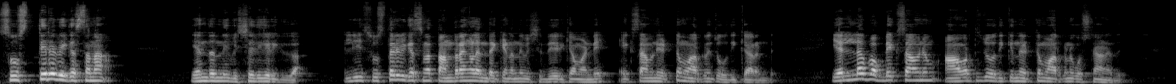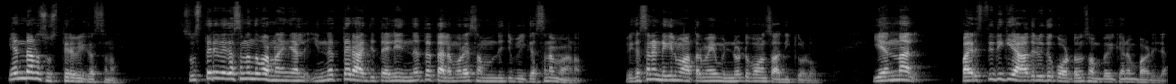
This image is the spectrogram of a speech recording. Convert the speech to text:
സുസ്ഥിര വികസന എന്തെന്ന് വിശദീകരിക്കുക. അല്ലെങ്കിൽ സുസ്ഥിര വികസന തന്ത്രങ്ങൾ എന്തൊക്കെയാണെന്ന് വിശദീകരിക്കാൻ വേണ്ടി എക്സാമിന് എട്ട് മാർക്കിന് ചോദിക്കാറുണ്ട്. എല്ലാ പബ്ലിക് എക്സാമിനും ആവർത്തി ചോദിക്കുന്ന എട്ട് മാർക്കിന് ക്വസ്റ്റൻ ആണിത്. എന്താണ് സുസ്ഥിര വികസനം? സുസ്ഥിര വികസനം എന്ന് പറഞ്ഞു കഴിഞ്ഞാൽ ഇന്നത്തെ രാജ്യത്തെ അല്ലെങ്കിൽ ഇന്നത്തെ തലമുറയെ സംബന്ധിച്ച് വികസനം വേണം. വികസനം ഉണ്ടെങ്കിൽ മാത്രമേ മുന്നോട്ട് പോകാൻ സാധിക്കുള്ളൂ. എന്നാൽ പരിസ്ഥിതിക്ക് യാതൊരുവിധ കോട്ടവും സംഭവിക്കാനും പാടില്ല.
